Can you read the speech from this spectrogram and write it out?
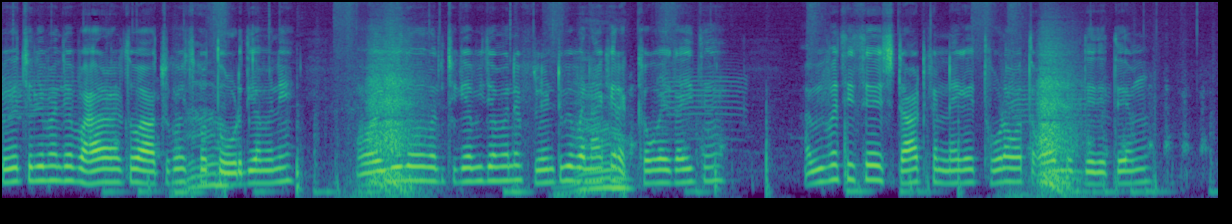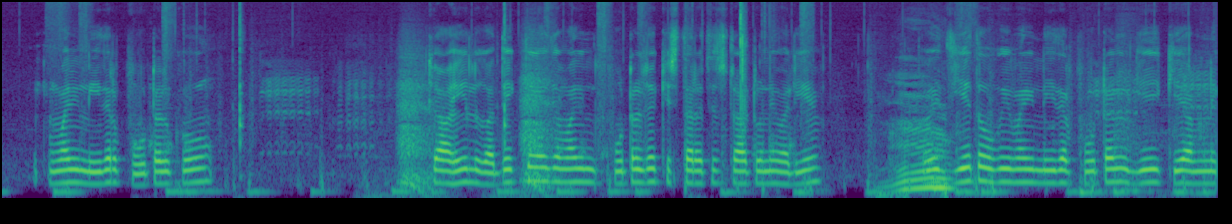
तो ये चलिए मैं जब बाहर तो आ चुका हूँ इसको तोड़ दिया मैंने। और ये जो बन चुकी है अभी जो मैंने फ्लिंट भी बना के रखा हुआ है गाइस अभी बस इसे स्टार्ट करने गए थोड़ा बहुत और लुक दे देते हैं हम। हमारी नीदर पोर्टल को क्या ही लगा। देखते हैं हमारी पोर्टल जो किस तरह से स्टार्ट होने वाली है। तो ये तो हो गई हमारी नीदर पोर्टल। ये किया हमने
